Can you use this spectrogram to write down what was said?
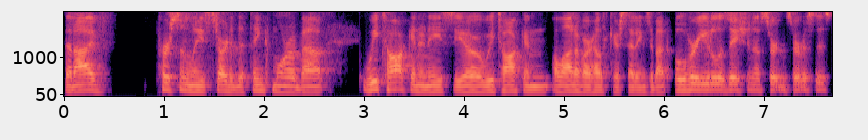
that I've personally started to think more about. We talk in an ACO, we talk in a lot of our healthcare settings about overutilization of certain services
